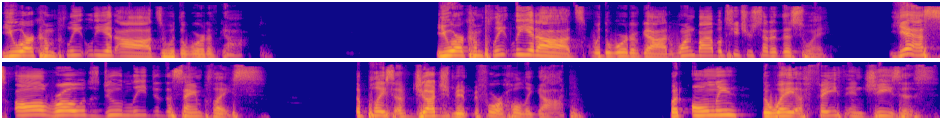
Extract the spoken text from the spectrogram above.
You are completely at odds with the Word of God. You are completely at odds with the Word of God. One Bible teacher said it this way Yes, all roads do lead to the same place, the place of judgment before holy God. But only the way of faith in Jesus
